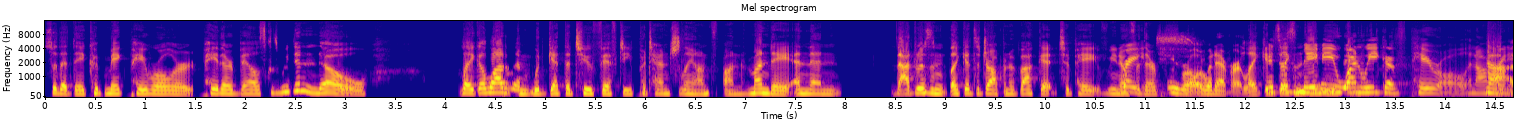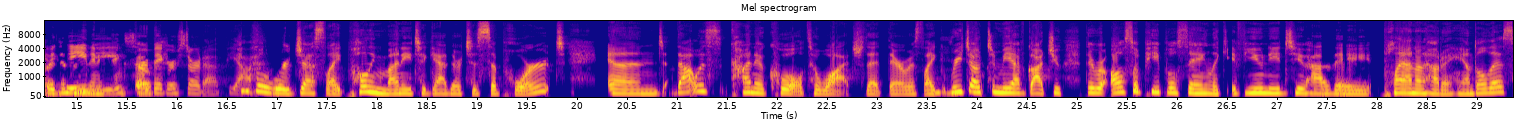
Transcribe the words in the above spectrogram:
so that they could make payroll or pay their bills because we didn't know like a lot of them would get the 250 potentially on on Monday and then that wasn't like it's a drop in a bucket to pay, you know, right. for their payroll or whatever. Like it it's like maybe one week of payroll and operating, yeah, maybe so for a bigger startup. Yeah, people were just like pulling money together to support, and that was kind of cool to watch. That there was like, mm-hmm. reach out to me, I've got you. There were also people saying like, if you need to have a plan on how to handle this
